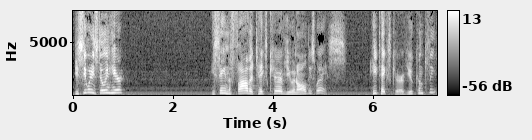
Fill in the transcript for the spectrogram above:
Do you see what He's doing here? He's saying the Father takes care of you in all these ways. He takes care of you completely.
